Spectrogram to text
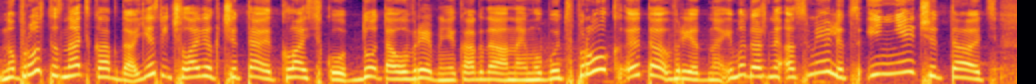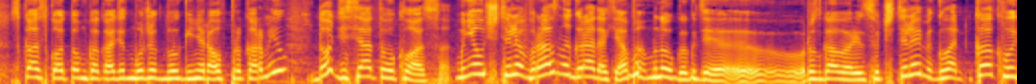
но просто знать когда. Если человек читает классику до того времени, когда она ему будет впрок, это вредно. И мы должны осмелиться и не читать сказку о том, как один мужик двух генералов прокормил до 10 класса. Мне учителя в разных городах, я много где э, разговариваю с учителями, говорят, как вы,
